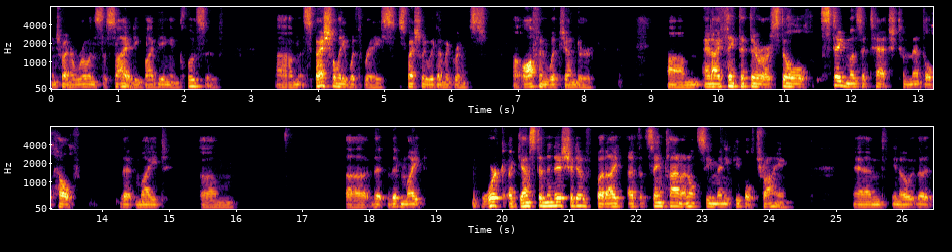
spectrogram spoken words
and trying to ruin society by being inclusive um, especially with race, especially with immigrants, uh, often with gender. Um, and I think that there are still stigmas attached to mental health that might um, uh, that that might work against an initiative, but I at the same time I don't see many people trying. And you know the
